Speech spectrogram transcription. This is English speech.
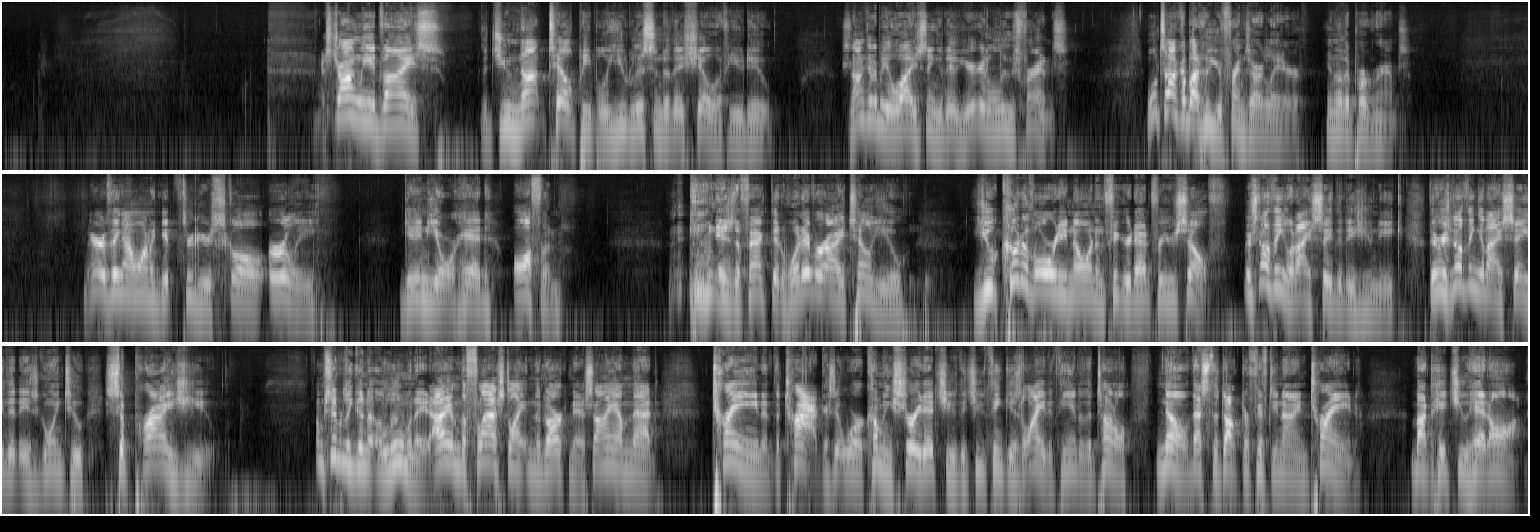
I strongly advise that you not tell people you listen to this show if you do. It's not going to be a wise thing to do. You're going to lose friends. We'll talk about who your friends are later in other programs. The other thing I want to get through your skull early, get into your head often, is the fact that whatever I tell you, you could have already known and figured out for yourself. There's nothing that I say that is unique. There is nothing that I say that is going to surprise you. I'm simply going to illuminate. I am the flashlight in the darkness. I am that train at the track, as it were, coming straight at you that you think is light at the end of the tunnel. No, that's the Dr. 59 train about to hit you head on.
